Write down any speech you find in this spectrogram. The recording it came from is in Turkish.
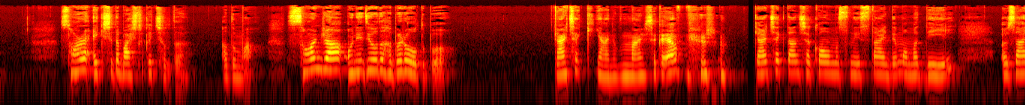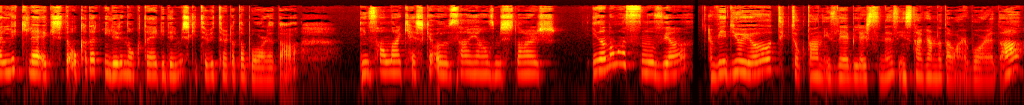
Sonra Ekşi'de başlık açıldı adıma. Sonra o ne diyordu haber oldu bu. Gerçek yani bunlar şaka yapmıyorum. Gerçekten şaka olmasını isterdim ama değil. Özellikle Ekşi'de o kadar ileri noktaya gidilmiş ki Twitter'da da bu arada. İnsanlar keşke ölsen yazmışlar. İnanamazsınız ya. Videoyu TikTok'tan izleyebilirsiniz. Instagram'da da var bu arada.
